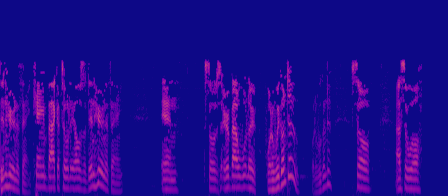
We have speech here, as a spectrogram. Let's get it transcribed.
Didn't hear anything. Came back, I told the elders, I didn't hear anything. And so everybody would like, what are we going to do? What are we going to do? So I said, well,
